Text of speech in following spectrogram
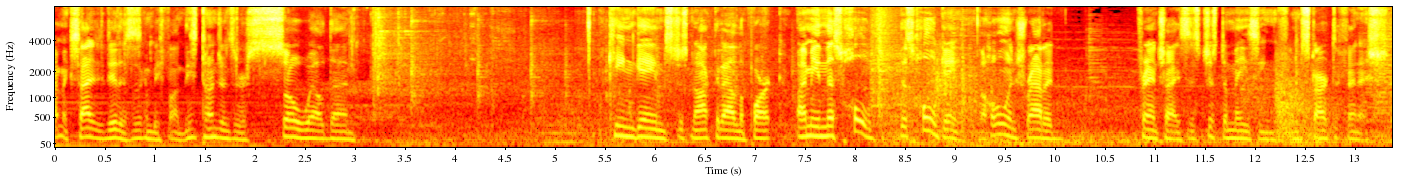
I'm excited to do this. This is going to be fun. These dungeons are so well done. Keen Games just knocked it out of the park. I mean, this whole this whole game, the whole Enshrouded franchise is just amazing from start to finish.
